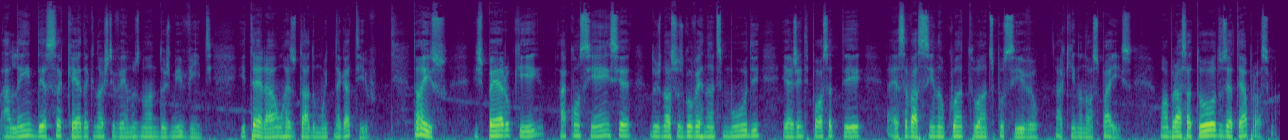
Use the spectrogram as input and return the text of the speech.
além dessa queda que nós tivemos no ano 2020, e terá um resultado muito negativo. Então é isso. Espero que a consciência dos nossos governantes mude e a gente possa ter essa vacina o quanto antes possível aqui no nosso país. Um abraço a todos e até a próxima.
